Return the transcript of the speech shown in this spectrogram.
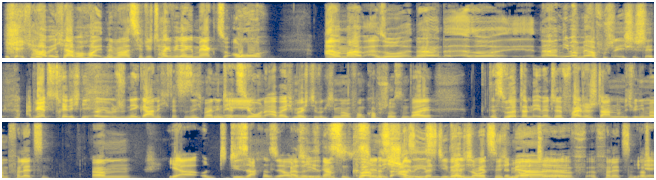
ich, ich habe, ich habe heute, was, ich habe die Tage wieder gemerkt, so, oh, einmal mal, also, ne, also, ne, niemand mehr auf dem ich, ich, Ab jetzt trete ich niemand mehr, nee, gar nicht, das ist nicht meine Nee. Intention, aber ich möchte wirklich niemanden vom Kopf stoßen, weil das wird dann eventuell falsch verstanden und ich will niemanden verletzen. Ähm, Ja, und die Sache ist ja auch. also die- diese ganzen ja Kirmes-Assis, wenn- die werde ich Leu- jetzt nicht mehr Leute, äh, f- verletzen. Was? Ja,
